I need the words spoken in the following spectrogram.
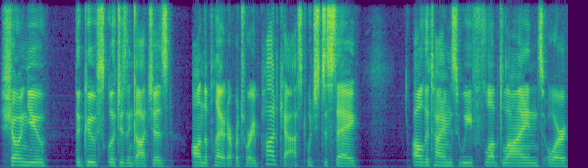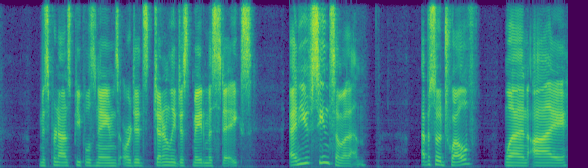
showing you the goofs, glitches, and gotchas on the Playwright Repertory podcast, which is to say, all the times we flubbed lines or mispronounced people's names or did generally just made mistakes. And you've seen some of them. Episode 12, when I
